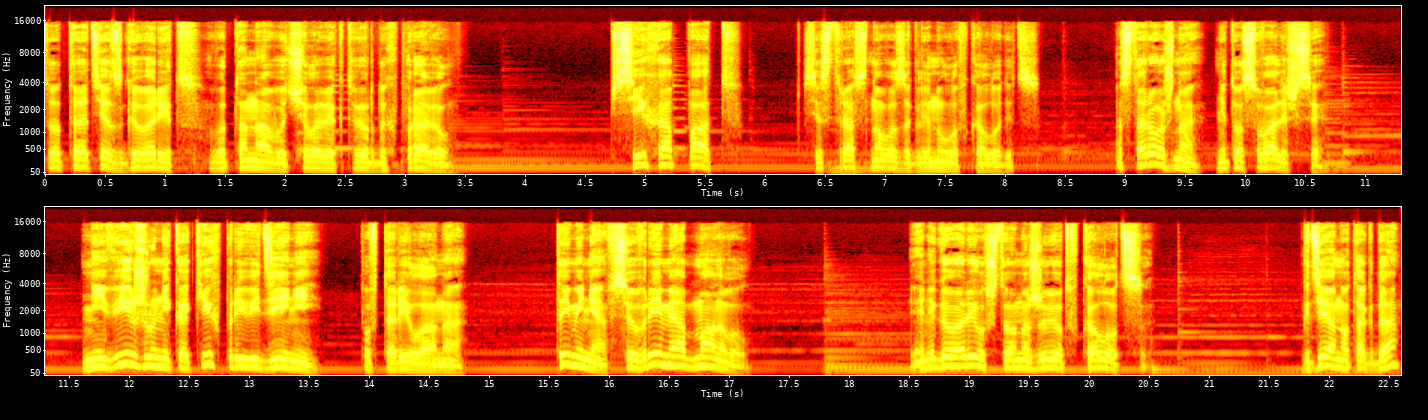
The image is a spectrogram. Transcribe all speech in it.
Тот отец говорит, вот она вот человек твердых правил. Психопат. Сестра снова заглянула в колодец. «Осторожно, не то свалишься». «Не вижу никаких привидений», — повторила она. «Ты меня все время обманывал». «Я не говорил, что оно живет в колодце». «Где оно тогда?»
